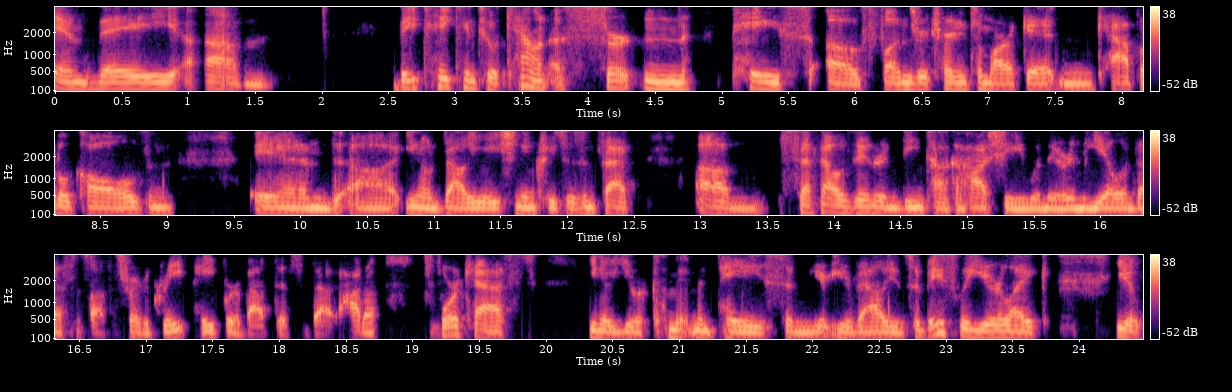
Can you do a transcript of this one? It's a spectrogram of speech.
and they um, they take into account a certain pace of funds returning to market and capital calls and and uh, you know valuation increases. In fact, um, Seth Alexander and Dean Takahashi, when they were in the Yale Investments Office, wrote a great paper about this about how to forecast you know your commitment pace and your, your value and so basically you're like you know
